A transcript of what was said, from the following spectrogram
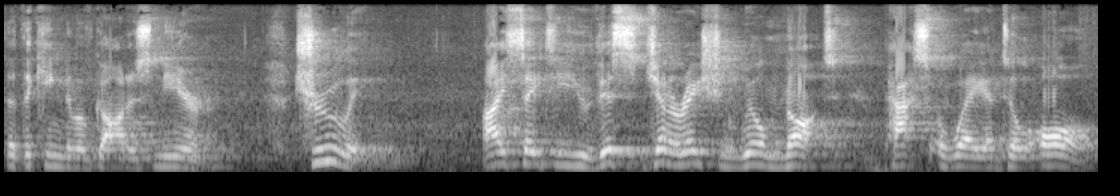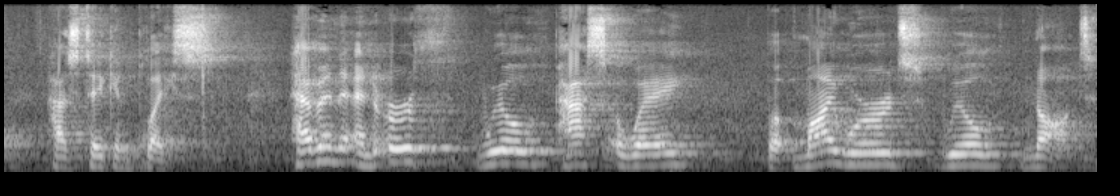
that the kingdom of God is near. Truly, I say to you, this generation will not pass away until all has taken place. Heaven and earth will pass away, but my words will not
